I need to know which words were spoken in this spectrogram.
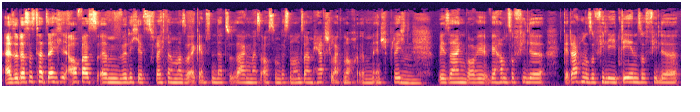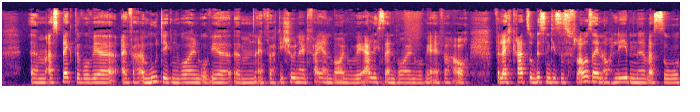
Also das ist tatsächlich auch was, ähm, würde ich jetzt vielleicht nochmal so ergänzend dazu sagen, was auch so ein bisschen unserem Herzschlag noch ähm, entspricht. Mhm. Wir sagen, boah, wir, wir haben so viele Gedanken, so viele Ideen, so viele ähm, Aspekte, wo wir einfach ermutigen wollen, wo wir ähm, einfach die Schönheit feiern wollen, wo wir ehrlich sein wollen, wo wir einfach auch vielleicht gerade so ein bisschen dieses Frausein auch leben, ne, was so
